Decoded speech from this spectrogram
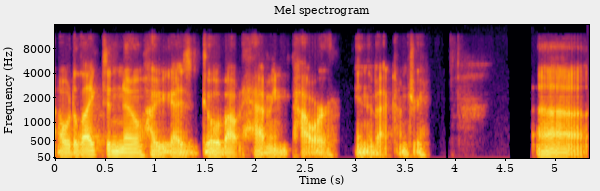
I would like to know how you guys go about having power in the backcountry. Uh,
